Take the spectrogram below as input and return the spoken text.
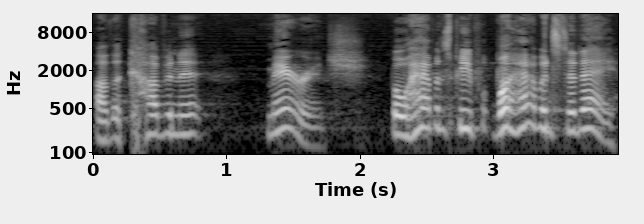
of the covenant marriage. But what happens, people, what happens today?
